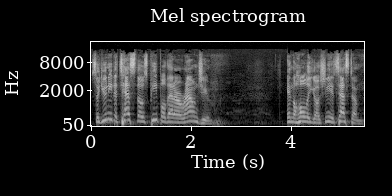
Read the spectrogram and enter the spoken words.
So you need to test those people that are around you in the Holy Ghost. You need to test them.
